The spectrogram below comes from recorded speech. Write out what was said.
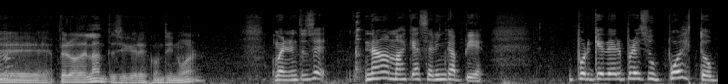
Eh, pero adelante, si querés continuar. Bueno, entonces, nada más que hacer hincapié. Porque del presupuesto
